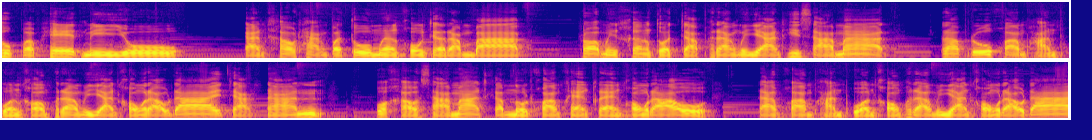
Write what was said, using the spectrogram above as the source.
ทุกประเภทมีอยู่ การเข้าทางประตูเมืองคงจะลำบาก เพราะมีเครื่องตรวจจับพลังวิญญาณที่สามารถ รับรู้ความผันผวนของพลังวิญญาณของเราได้ จากนั้น พวกเขาสามารถกำหนดความแข็งแกร่งของเรา ตามความผันผวนของพลังวิญญาณของเราได้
